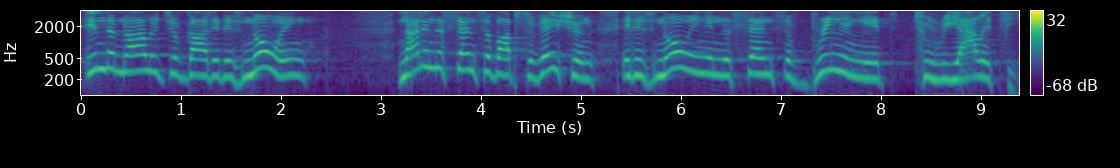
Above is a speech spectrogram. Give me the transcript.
in the knowledge of God. It is knowing, not in the sense of observation, it is knowing in the sense of bringing it to reality.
